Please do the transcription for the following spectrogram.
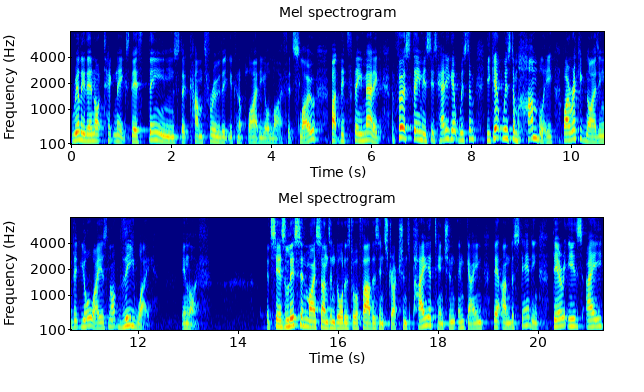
really they're not techniques, they're themes that come through that you can apply to your life. It's slow, but it's thematic. The first theme is this how do you get wisdom? You get wisdom humbly by recognizing that your way is not the way in life. It says, Listen, my sons and daughters, to a father's instructions, pay attention and gain their understanding. There is a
